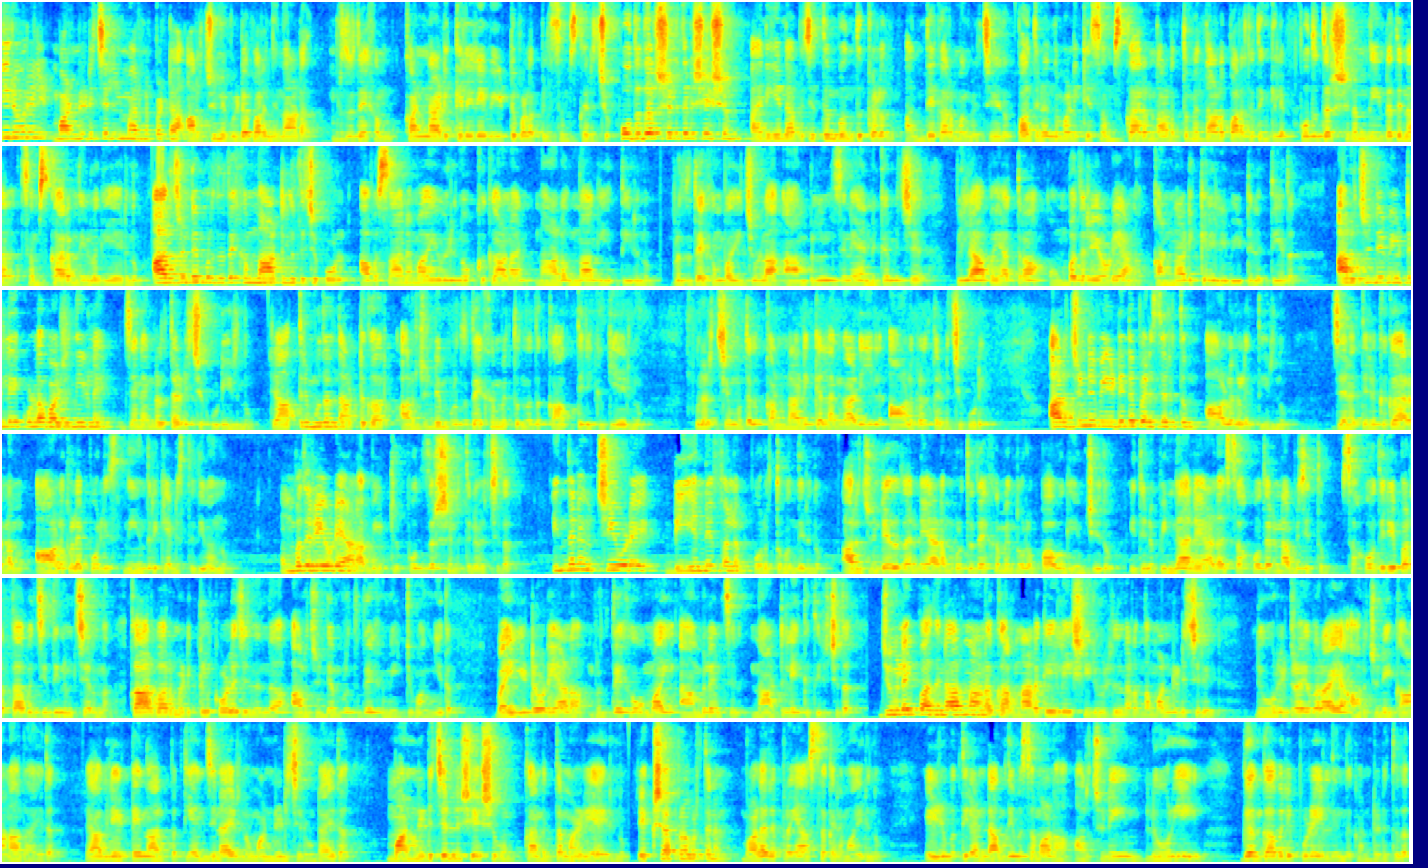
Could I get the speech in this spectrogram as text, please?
ശിരൂരിൽ മണ്ണിടിച്ചിലിൽ മരണപ്പെട്ട അർജുന് വിട പറഞ്ഞ നാട്. മൃതദേഹം കണ്ണാടിക്കലിലെ വീട്ടുവളപ്പിൽ സംസ്കരിച്ചു. പൊതുദർശനത്തിന് ശേഷം അനിയൻ അഭിജിത്തും ബന്ധുക്കളും അന്ത്യകർമ്മങ്ങൾ ചെയ്തു. പതിനൊന്ന് മണിക്ക് സംസ്കാരം നടത്തുമെന്നാണ് പറഞ്ഞതെങ്കിലും പൊതുദർശനം നീണ്ടതിനാൽ സംസ്കാരം നീളുകയായിരുന്നു. അർജുന്റെ മൃതദേഹം നാട്ടിലെത്തിച്ചപ്പോൾ അവസാനമായി ഒരു നോക്ക് കാണാൻ നാടൊന്നാകെ എത്തിയിരുന്നു മൃതദേഹം വഹിച്ചുള്ള ആംബുലൻസിനെ അനുഗമിച്ച് വിലാപയാത്ര ഒമ്പതരയോടെയാണ് കണ്ണാടിക്കലിലെ വീട്ടിലെത്തിയത്. അർജുന്റെ വീട്ടിലേക്കുള്ള വഴിനീളെ ജനങ്ങൾ തടിച്ചുകൂടിയിരുന്നു. രാത്രി മുതൽ നാട്ടുകാർ അർജുന്റെ മൃതദേഹം എത്തുന്നത് കാത്തിരിക്കുകയായിരുന്നു. പുലർച്ചെ മുതൽ കണ്ണാടിക്കൽ അങ്ങാടിയിൽ ആളുകൾ തടിച്ചുകൂടി. അർജുന്റെ വീടിന്റെ പരിസരത്തും ആളുകൾ എത്തിയിരുന്നു. ജനത്തിരക്ക് കാരണം ആളുകളെ പോലീസ് നിയന്ത്രിക്കേണ്ട സ്ഥിതി വന്നു. ഒമ്പതരയോടെയാണ് വീട്ടിൽ പൊതുദർശനത്തിന് വെച്ചത്. ഇന്നലെ ഉച്ചയോടെ ഡി എൻ എ ഫലം പുറത്തു വന്നിരുന്നു. അർജുന്റേത് തന്നെയാണ് മൃതദേഹമെന്ന് ഉറപ്പാവുകയും ചെയ്തു. ഇതിനു പിന്നാലെയാണ് സഹോദരൻ അഭിജിത്തും സഹോദരി ഭർത്താവ് ജിതിനും ചേർന്ന് കാർവാർ മെഡിക്കൽ കോളേജിൽ നിന്ന് അർജുന്റെ മൃതദേഹം ഏറ്റുവാങ്ങിയത്. വൈകിട്ടോടെയാണ് മൃതദേഹവുമായി ആംബുലൻസിൽ നാട്ടിലേക്ക് തിരിച്ചത്. ജൂലൈ പതിനാറിനാണ് കർണാടകയിലെ ശിരൂരിൽ നടന്ന മണ്ണിടിച്ചിലിൽ ലോറി ഡ്രൈവറായ അർജുനെ കാണാതായത്. രാവിലെ എട്ട് നാൽപ്പത്തി അഞ്ചിനായിരുന്നു മണ്ണിടിച്ചിലുണ്ടായത്. മണ്ണിടിച്ചിലിന് ശേഷവും കനത്ത മഴയായിരുന്നു. രക്ഷാപ്രവർത്തനം വളരെ പ്രയാസകരമായിരുന്നു. എഴുപത്തിരണ്ടാം ദിവസമാണ് അർജുനെയും ലോറിയെയും ഗംഗാവലി പുഴയിൽ നിന്ന് കണ്ടെടുത്തത്.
